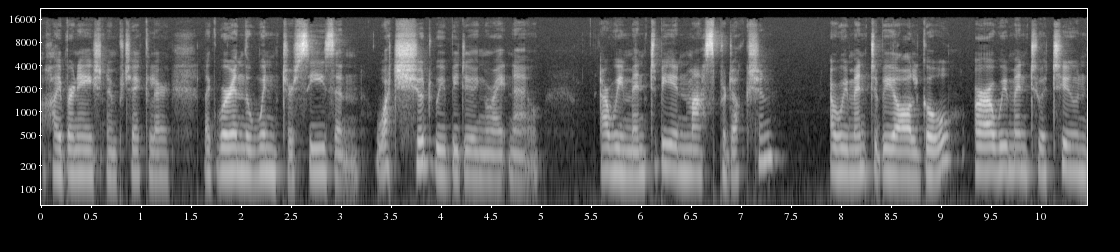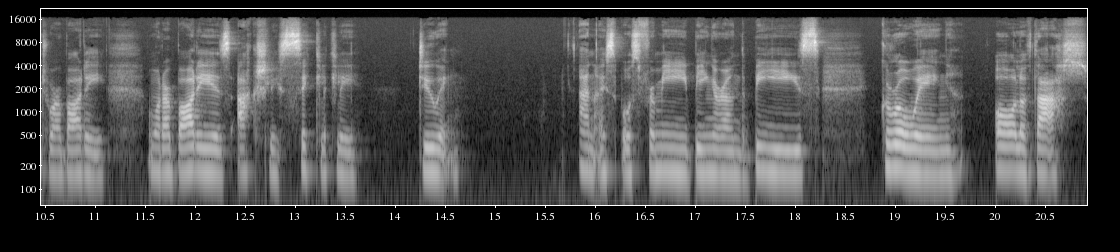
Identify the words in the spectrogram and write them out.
hibernation in particular, like we're in the winter season. What should we be doing right now? Are we meant to be in mass production? Are we meant to be all go? Or are we meant to attune to our body and what our body is actually cyclically doing. And I suppose for me, being around the bees, growing, all of that,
